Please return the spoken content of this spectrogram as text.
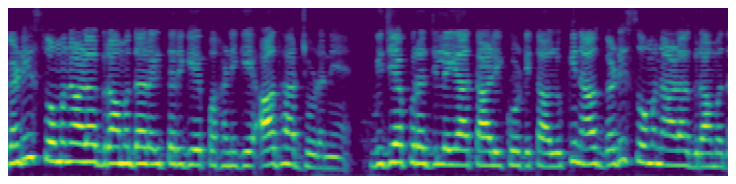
ಗಡಿ ಸೋಮನಾಳ ಗ್ರಾಮದ ರೈತರಿಗೆ ಪಹಣಿಗೆ ಆಧಾರ್ ಜೋಡಣೆ. ವಿಜಯಪುರ ಜಿಲ್ಲೆಯ ತಾಳಿಕೋಟೆ ತಾಲೂಕಿನ ಗಡಿ ಸೋಮನಾಳ ಗ್ರಾಮದ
